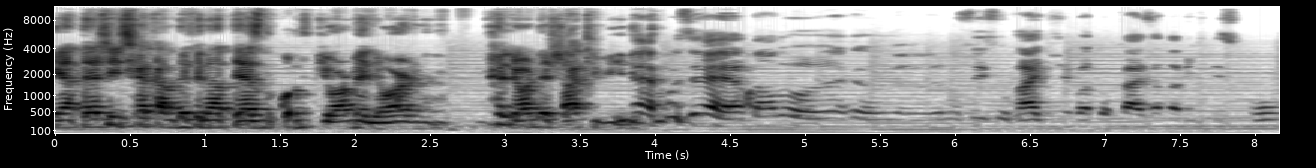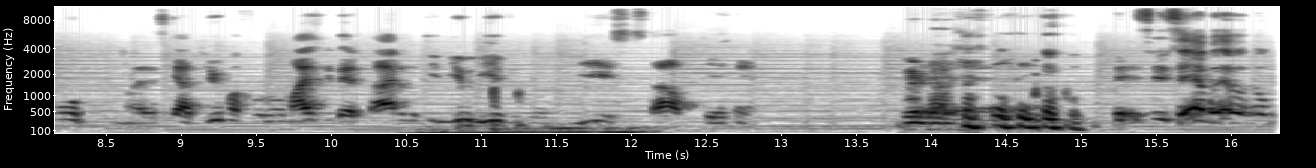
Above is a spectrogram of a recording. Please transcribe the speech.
Tem até gente que acaba defendendo a tese do quanto pior, melhor, né? Melhor deixar que vire. É, pois é, tal do, eu, eu, não sei se o Hyde chegou a tocar exatamente nesse ponto, mas que a Dilma foi mais libertário do que mil livros comunistas e tal, porque. Verdade. É, é, eu, eu,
